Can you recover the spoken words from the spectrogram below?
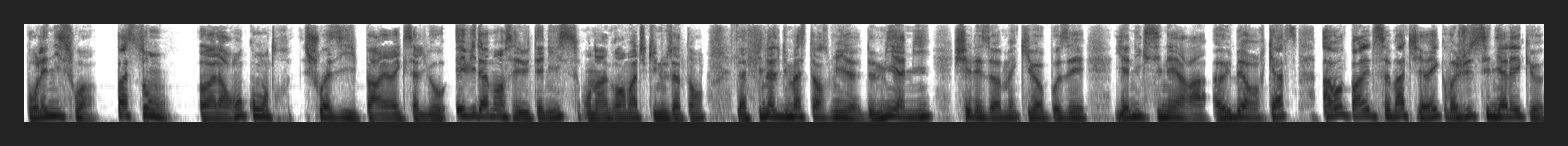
pour les Niçois. Passons à la rencontre choisie par Eric Salio. Évidemment, c'est du tennis. On a un grand match qui nous attend. La finale du Masters 1000 de Miami chez les hommes qui va opposer Yannick Sinner à, à Hubert Hurkacz. Avant de parler de ce match, Eric, on va juste signaler que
